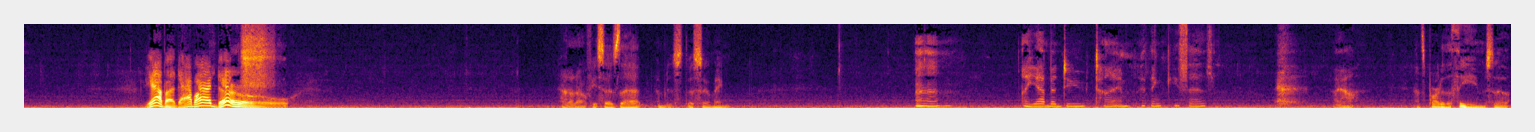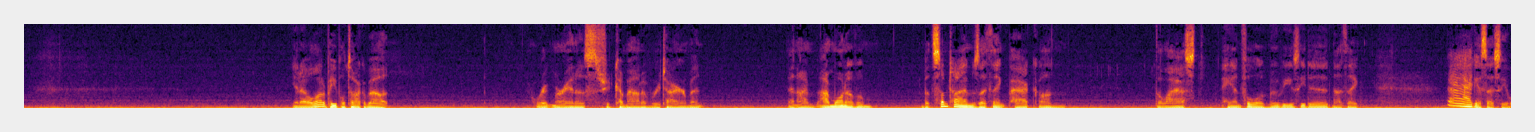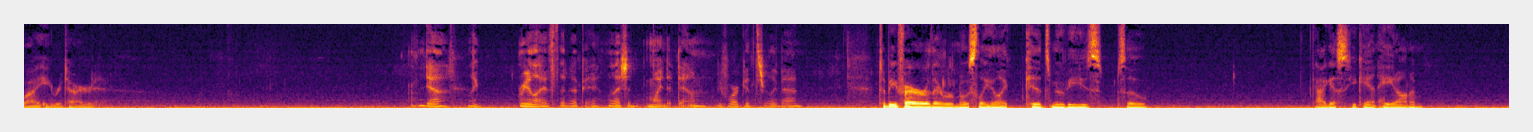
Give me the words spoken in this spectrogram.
Yabba dabba do. I don't know if he says that. I'm just assuming. Um, a yabba-do time, I think he says. Yeah. That's part of the theme, so. You know, a lot of people talk about Rick Moranis should come out of retirement, and I'm I'm one of them. But sometimes I think back on the last handful of movies he did, and I think, ah, I guess I see why he retired. Yeah, like, realize that, okay, well, I should wind it down before it gets really bad. To be fair, they were mostly like kids' movies, so I guess you can't hate on him.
